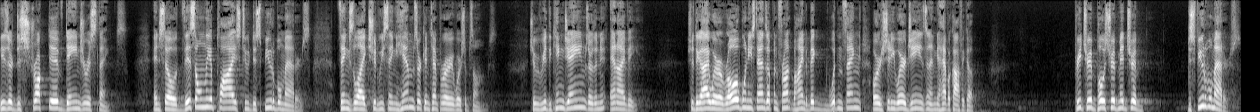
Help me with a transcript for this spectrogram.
These are destructive, dangerous things. And so this only applies to disputable matters. Things like should we sing hymns or contemporary worship songs? Should we read the King James or the NIV? Should the guy wear a robe when he stands up in front behind a big wooden thing, or should he wear jeans and have a coffee cup? Pre trib, post trib, mid trib. Disputable matters.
